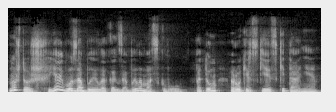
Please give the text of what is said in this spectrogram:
Ну что ж, я его забыла, как забыла Москву, потом рокерские скитания –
